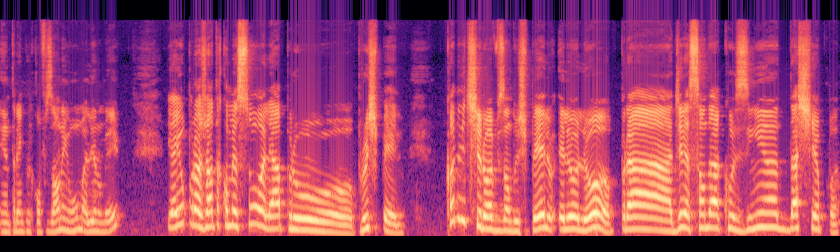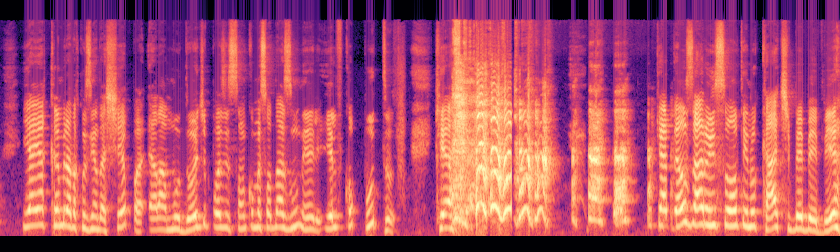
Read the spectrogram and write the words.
entrar em confusão nenhuma ali no meio. E aí o Projota começou a olhar pro, pro espelho. Quando ele tirou a visão do espelho, ele olhou pra direção da cozinha da Xepa. E aí a câmera da cozinha da Xepa, ela mudou de posição e começou a dar zoom nele. E ele ficou puto. Que, a- que até usaram isso ontem no CAT BBB.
